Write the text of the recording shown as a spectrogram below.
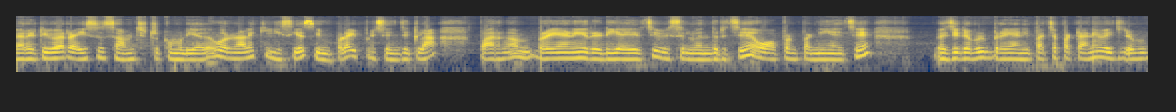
வெரைட்டிவாக ரைஸு சமைச்சிட்ருக்க முடியாது. ஒரு நாளைக்கு ஈஸியாக சிம்பிளாக இப்படி செஞ்சுக்கலாம். பாருங்கள் பிரியாணி ரெடி ஆயிடுச்சு விசில் வந்துருச்சு ஓப்பன் பண்ணியாச்சு. வெஜிடபிள் பிரியாணி பச்சை பட்டாணி வெஜிடபிள்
